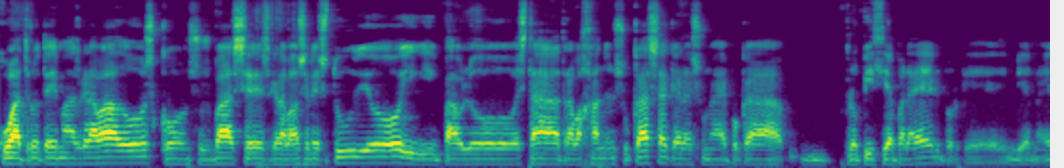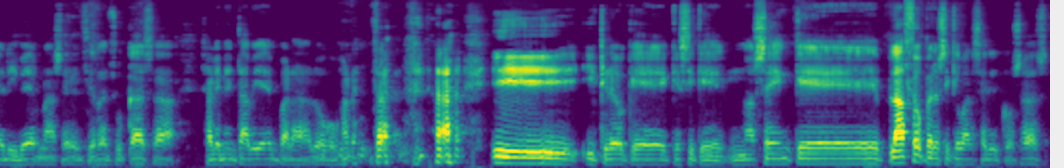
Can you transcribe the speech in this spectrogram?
cuatro temas grabados con sus bases grabados en estudio y Pablo está trabajando en su casa, que ahora es una época propicia para él porque él hiberna, se encierra en su casa se alimenta bien para luego y, y creo que, que, sí que no sé en qué plazo, pero sí que van a salir cosas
